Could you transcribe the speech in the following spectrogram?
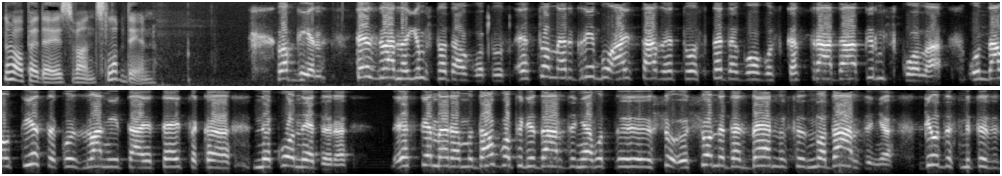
Nu, vēl pēdējais zvans. Labdien! Labdien! Te zvanu jums no Daugavpils. Es tomēr gribu aizstāvēt tos pedagogus, kas strādā pirmskolā. Un nav tiesa, ko zvanītāja teica, ka neko nedara. Es, piemēram, Daugopļa dārziņā, ot, e, šo, šonedēļ bērnus no dārziņa 20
